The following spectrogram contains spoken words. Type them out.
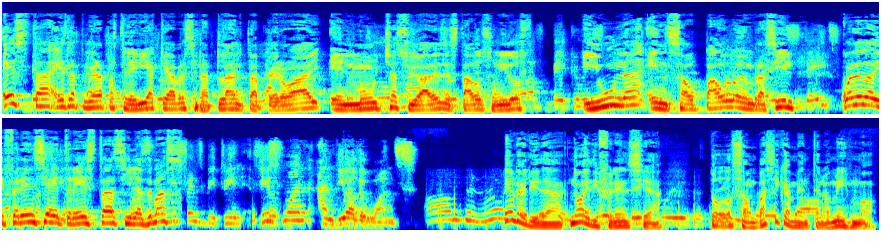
Esta es la primera pastelería que abres en Atlanta, pero hay en muchas ciudades de Estados Unidos y una en Sao Paulo, en Brasil. ¿Cuál es la diferencia entre estas y las demás? En realidad, no hay diferencia. Todos son básicamente lo mismo.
